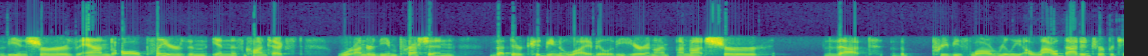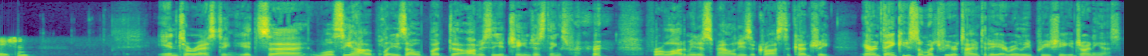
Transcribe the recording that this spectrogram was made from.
the insurers and all players in, in this context were under the impression that there could be no liability here, and I'm, I'm not sure that the previous law really allowed that interpretation. Interesting. It's uh, we'll see how it plays out, but uh, obviously it changes things for for a lot of municipalities across the country. Erin, thank you so much for your time today. I really appreciate you joining us.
